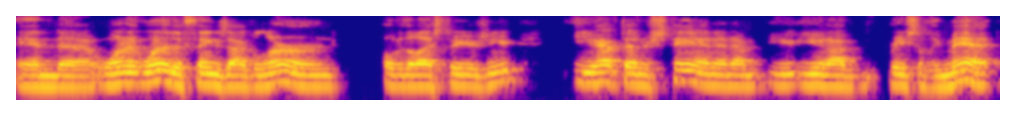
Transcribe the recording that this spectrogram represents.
And uh, one of one of the things I've learned over the last three years, you you have to understand, and I'm you you and I recently met.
